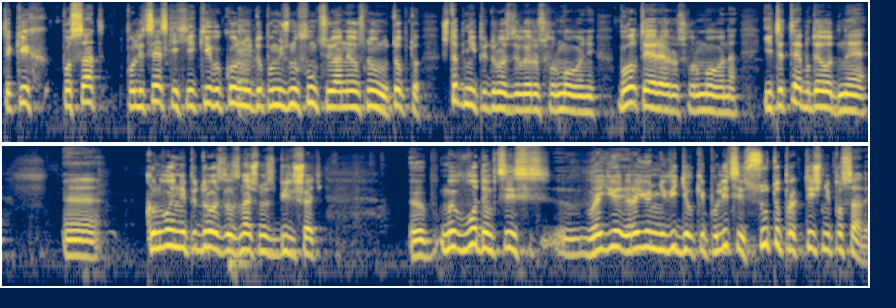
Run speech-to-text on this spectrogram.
таких посад поліцейських, які виконують допоміжну функцію, а не основну. Тобто штабні підрозділи розформовані, бухгалтерія розформована, ІТТ буде одне, е, конвойний підрозділ значно збільшать. Е, Ми вводимо в ці райо- районні відділки поліції суто практичні посади.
